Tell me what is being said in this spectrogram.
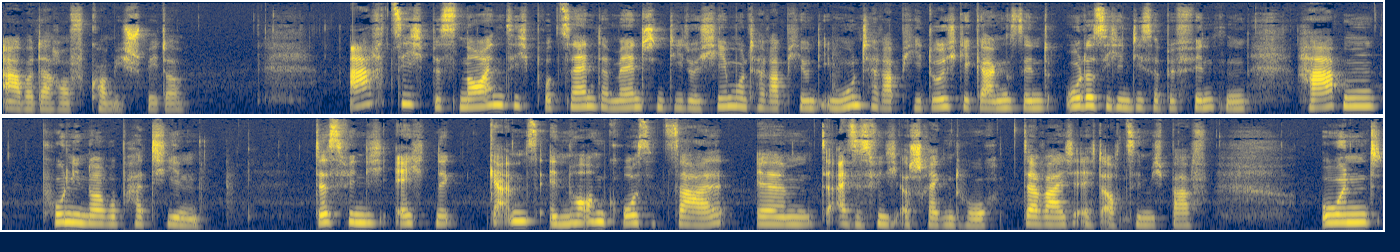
Aber darauf komme ich später. 80 bis 90 Prozent der Menschen, die durch Chemotherapie und Immuntherapie durchgegangen sind oder sich in dieser befinden, haben Polyneuropathien. Das finde ich echt eine ganz enorm große Zahl. Ähm, also das finde ich erschreckend hoch. Da war ich echt auch ziemlich baff. Und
